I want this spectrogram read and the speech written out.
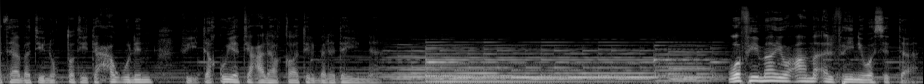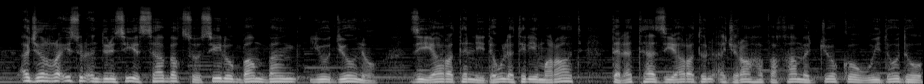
بمثابة نقطة تحول في تقوية علاقات البلدين. وفي مايو عام 2006 أجرى الرئيس الأندونيسي السابق سوسيلو بامبانغ يوديونو زيارة لدولة الإمارات تلتها زيارة أجراها فخامة جوكو ويدودو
